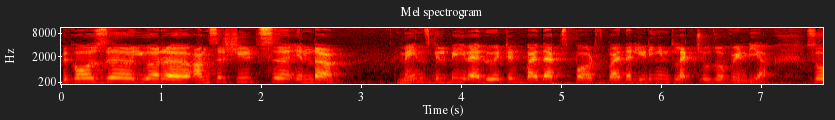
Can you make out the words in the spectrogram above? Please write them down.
because uh, your uh, answer sheets uh, in the mains will be evaluated by the experts by the leading intellectuals of india. So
